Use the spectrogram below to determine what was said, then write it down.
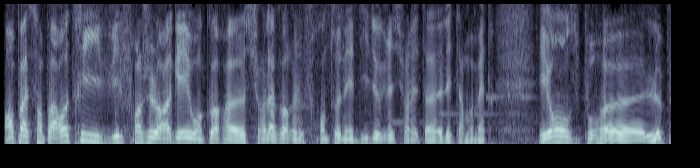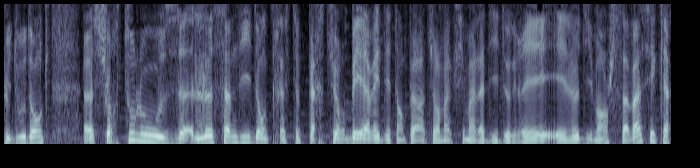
en passant par Autrive, Villefranche-de-Lauragais ou encore sur l'Avor et le Frontonnet, 10 degrés sur les, thermomètres et 11 pour le plus doux. Donc, euh, sur Toulouse, le samedi donc reste perturbé avec des températures maximales à 10 degrés et le dimanche ça va s'éclaircir.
